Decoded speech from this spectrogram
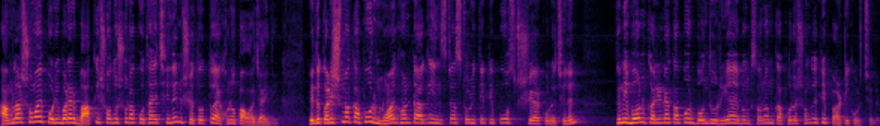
হামলার সময় পরিবারের বাকি সদস্যরা কোথায় ছিলেন সে তথ্য এখনও পাওয়া যায়নি কিন্তু করিশ্মা কাপুর নয় ঘণ্টা আগে ইনস্টা স্টোরিতে একটি পোস্ট শেয়ার করেছিলেন তিনি বোন করিনা কাপুর বন্ধু রিয়া এবং সোনম কাপুরের সঙ্গে একটি পার্টি করছিলেন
